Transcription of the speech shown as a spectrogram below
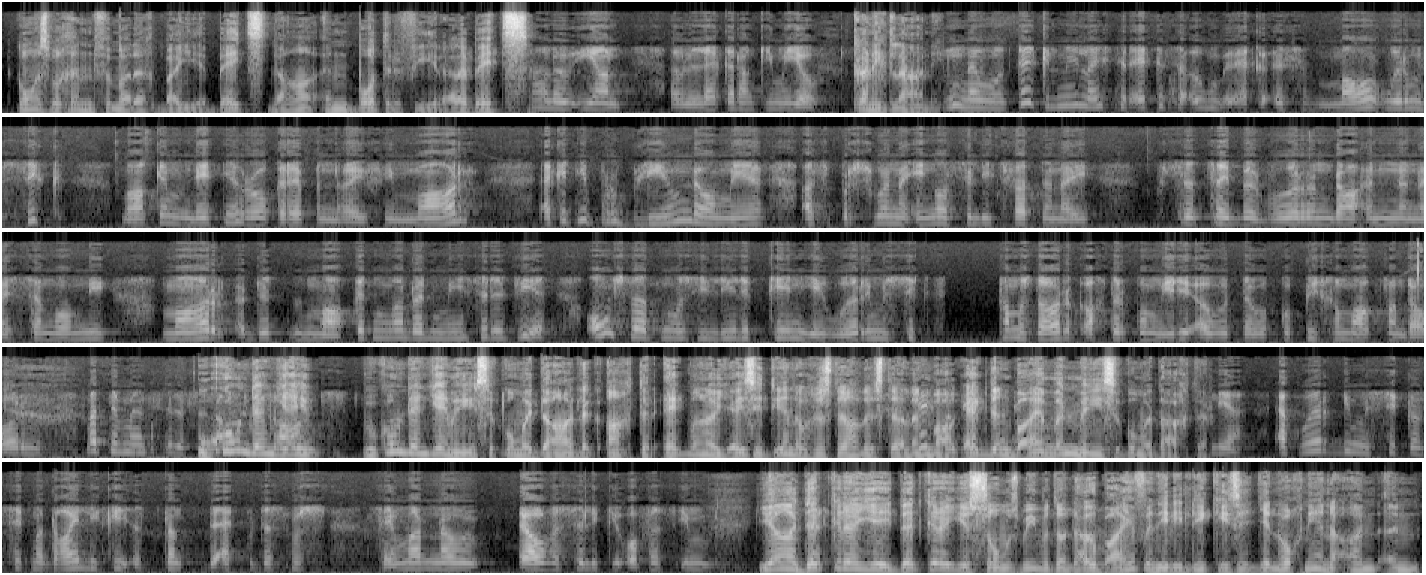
Kom ons begin vanmiddag by Bets daar in Botrivier. Hallo Bets. Hallo Ian. Oh, lekker dankie met jou. Kan nie kla nie. Nou kyk nie luister ek is ou ek is mal oor musiek. Maak hom net nie rock rap en ryf nie, maar ek het 'n probleem daarmee as 'n persoon 'n Engelse lied vat en hy sit sy bewoording daarin en hy sing hom nie maar dit maak dit maar dat mense dit weet. Ons wat ons die liedere ken jy hoor die musiek kan ons dadelik agterkom hierdie ou het nou 'n kopie gemaak van daar maar ten minste dis Hoekom dink jy hoekom dink jy mense kom dit dadelik agter ek wil nou jy's die teenoorgestelde stelling maak. ek dink baie min mense kom dit agter nee ek hoor die musiek en sê maar daai liedjie klink ek dis mos sê maar nou Elvis se liedjie of is in Ja, dit kry jy, dit kry jy soms, maar jy moet onthou baie van hierdie liedjies het jy nog nie in in in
